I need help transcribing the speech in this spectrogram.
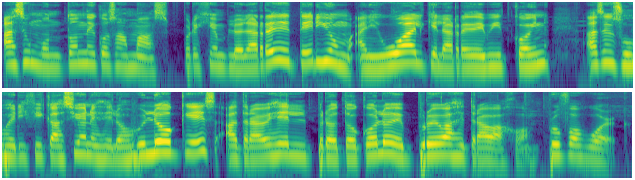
hace un montón de cosas más. Por ejemplo, la red de Ethereum, al igual que la red de Bitcoin, hacen sus verificaciones de los bloques a través del protocolo de pruebas de trabajo, Proof of Work.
